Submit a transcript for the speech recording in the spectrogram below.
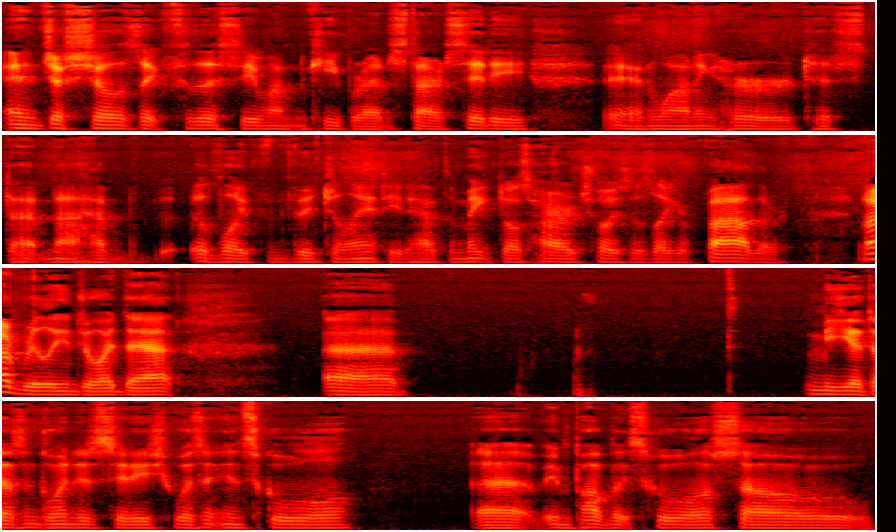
and it just shows like Felicity wanting to keep her out of Star City and wanting her to not have a life of vigilante to have to make those hard choices like her father. And I really enjoyed that. Uh, Mia doesn't go into the city. She wasn't in school, uh, in public school, so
